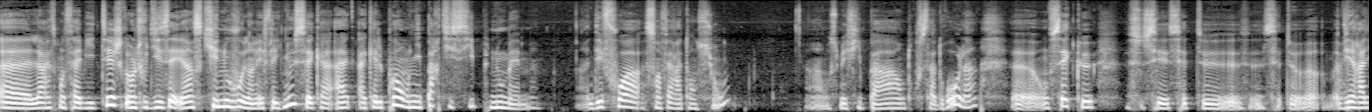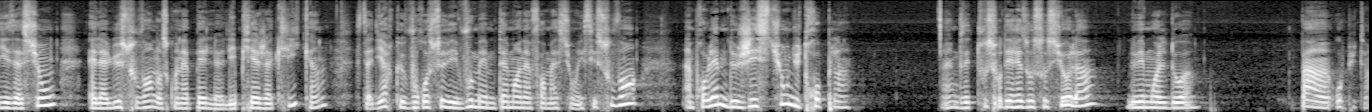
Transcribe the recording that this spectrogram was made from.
euh, la responsabilité, comme je vous disais, hein, ce qui est nouveau dans les fake news, c'est à quel point on y participe nous-mêmes. Des fois, sans faire attention. Hein, on se méfie pas, on trouve ça drôle. Hein. Euh, on sait que cette, cette, viralisation, elle a lieu souvent dans ce qu'on appelle les pièges à clics, c'est-à-dire que vous recevez vous-même tellement d'informations, et c'est souvent un problème de gestion du trop plein. vous êtes tous sur des réseaux sociaux là, Levez-moi le doigt. Pas un oh putain,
